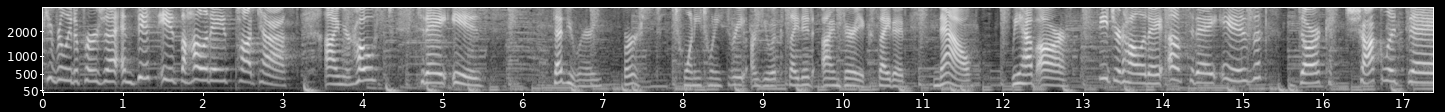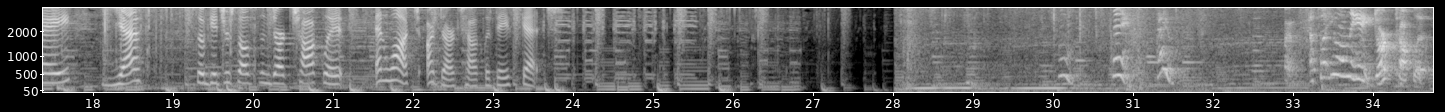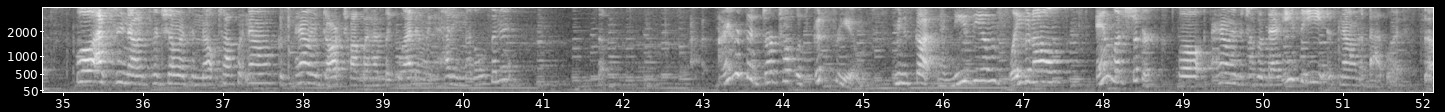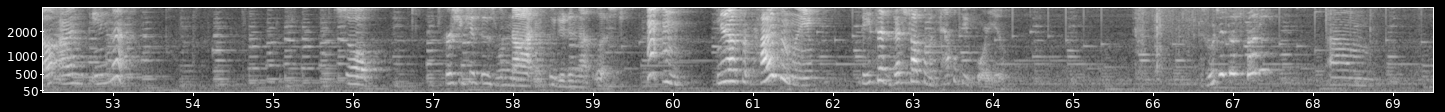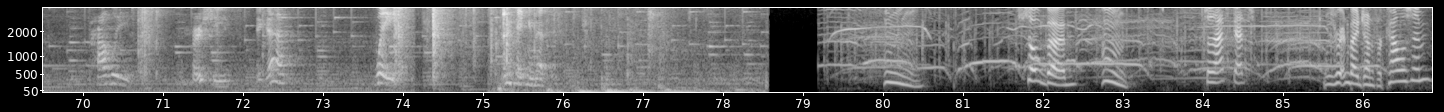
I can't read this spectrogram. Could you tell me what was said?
Kimberly DiPersia, and this is the Holidays Podcast. I'm your host. Today is February 1st, 2023. Are you excited? I'm very excited. Now, we have our featured holiday of today is Dark Chocolate Day. Yes, so get yourself some dark chocolate and watch our Dark Chocolate Day sketch. Hey, Hey, I thought you only ate dark chocolate. well, actually, no, it's switched over to milk chocolate now because apparently dark chocolate has like lead and like heavy metals in it. So, I heard that dark chocolate's good for you. I mean, it's got magnesium, flavonols, and less sugar. well, apparently the chocolate that I used to eat is now on the bad list, so I'm eating this. So, Hershey Kisses were not included in that list. You know, surprisingly, they said this chocolate was healthy for you. Who did this study? Um, probably Hershey's, I guess. Wait, I'm taking this. Mmm, so good. Mm. So that sketch was written by Jennifer Kalison,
